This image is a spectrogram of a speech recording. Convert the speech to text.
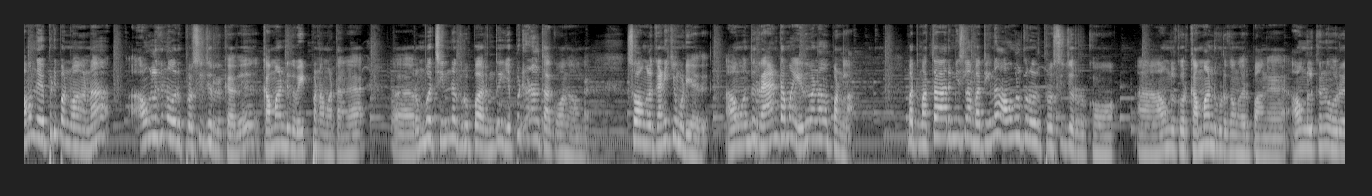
அவங்க எப்படி பண்ணுவாங்கன்னா அவங்களுக்குன்னு ஒரு ப்ரொசீஜர் இருக்காது. கமாண்டுக்கு வெயிட் பண்ண மாட்டாங்க. ரொம்ப சின்ன குரூப்பாக இருந்து எப்படி வேணாலும் தாக்குவாங்க அவங்க. ஸோ அவங்களை கணிக்க முடியாது. அவங்க வந்து ரேண்டமாக எது வேணாலும் பண்ணலாம். பட் மற்ற ஆர்மிஸ்லாம் பார்த்தீங்கன்னா அவங்களுக்குன்னு ஒரு ப்ரொசீஜர் இருக்கும். அவங்களுக்கு ஒரு கமாண்ட் கொடுக்கவங்க இருப்பாங்க. அவங்களுக்குன்னு ஒரு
